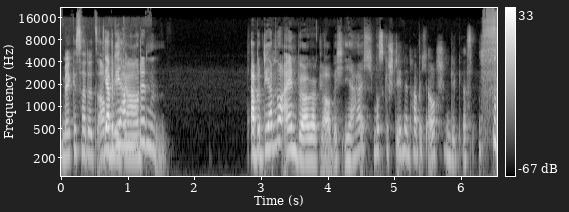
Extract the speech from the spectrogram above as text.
Mc's hat jetzt auch. Ja, aber die haben nur den. Aber die haben nur einen Burger, glaube ich. Ja, ich muss gestehen, den habe ich auch schon gegessen.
